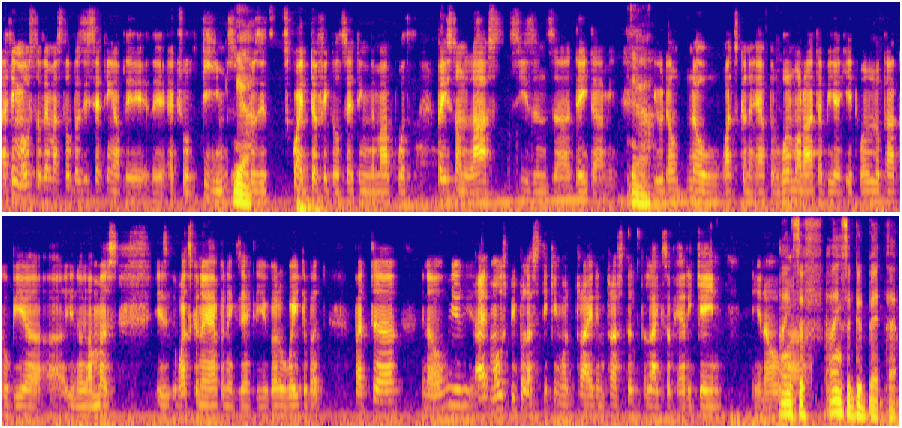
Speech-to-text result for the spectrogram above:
I think most of them are still busy setting up the, the actual teams Yeah. because it's, it's quite difficult setting them up with based on last season's uh, data. I mean, yeah. you don't know what's going to happen. Will Morata be a hit? Will Lukaku be a uh, you know a miss? Is what's going to happen exactly? You've got to wait a bit. But uh, you know, you, I, most people are sticking with tried and trusted, the likes of Harry Kane. You know, I think it's a uh, I think it's a good bet that.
